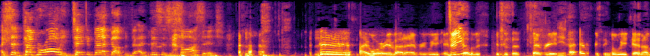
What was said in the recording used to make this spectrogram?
I said pepperoni. Take it back up. and- uh, This is a sausage." I worry about it every week. I Do you? one of the pizzas every every single weekend. I'm,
